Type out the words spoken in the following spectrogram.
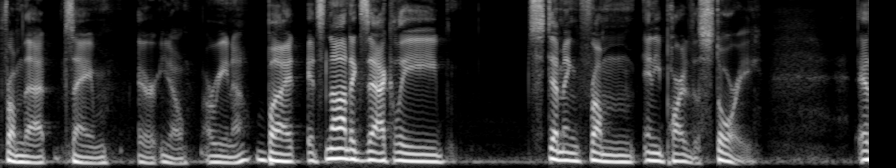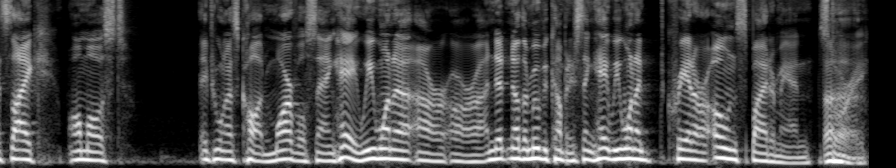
from that same, ar- you know, arena, but it's not exactly stemming from any part of the story. It's like almost, if you want to call it Marvel, saying, "Hey, we want to," our, our uh, another movie company saying, "Hey, we want to create our own Spider-Man story.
